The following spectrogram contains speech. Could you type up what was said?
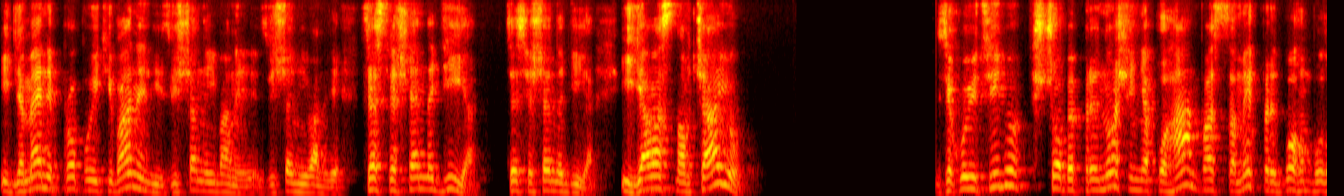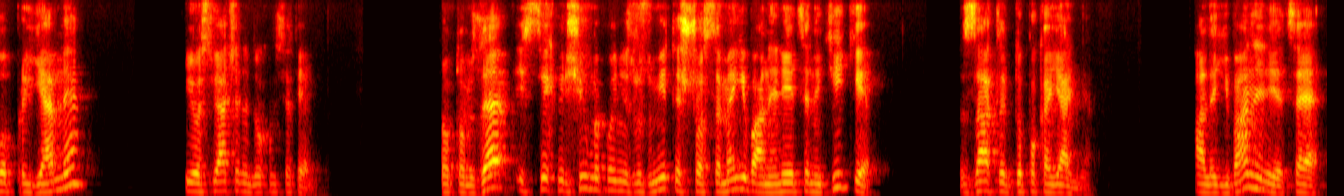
і для мене проповідь Євангелії, звіщенна Євангелії, звіщення Євангелії, це священна дія. Це священна дія. І я вас навчаю, з якою ціллю, щоб приношення поган вас самих перед Богом було приємне і освячене Духом Святим. Тобто, вже із цих віршів ми повинні зрозуміти, що саме Євангеліє це не тільки заклик до покаяння, але Євангеліє це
